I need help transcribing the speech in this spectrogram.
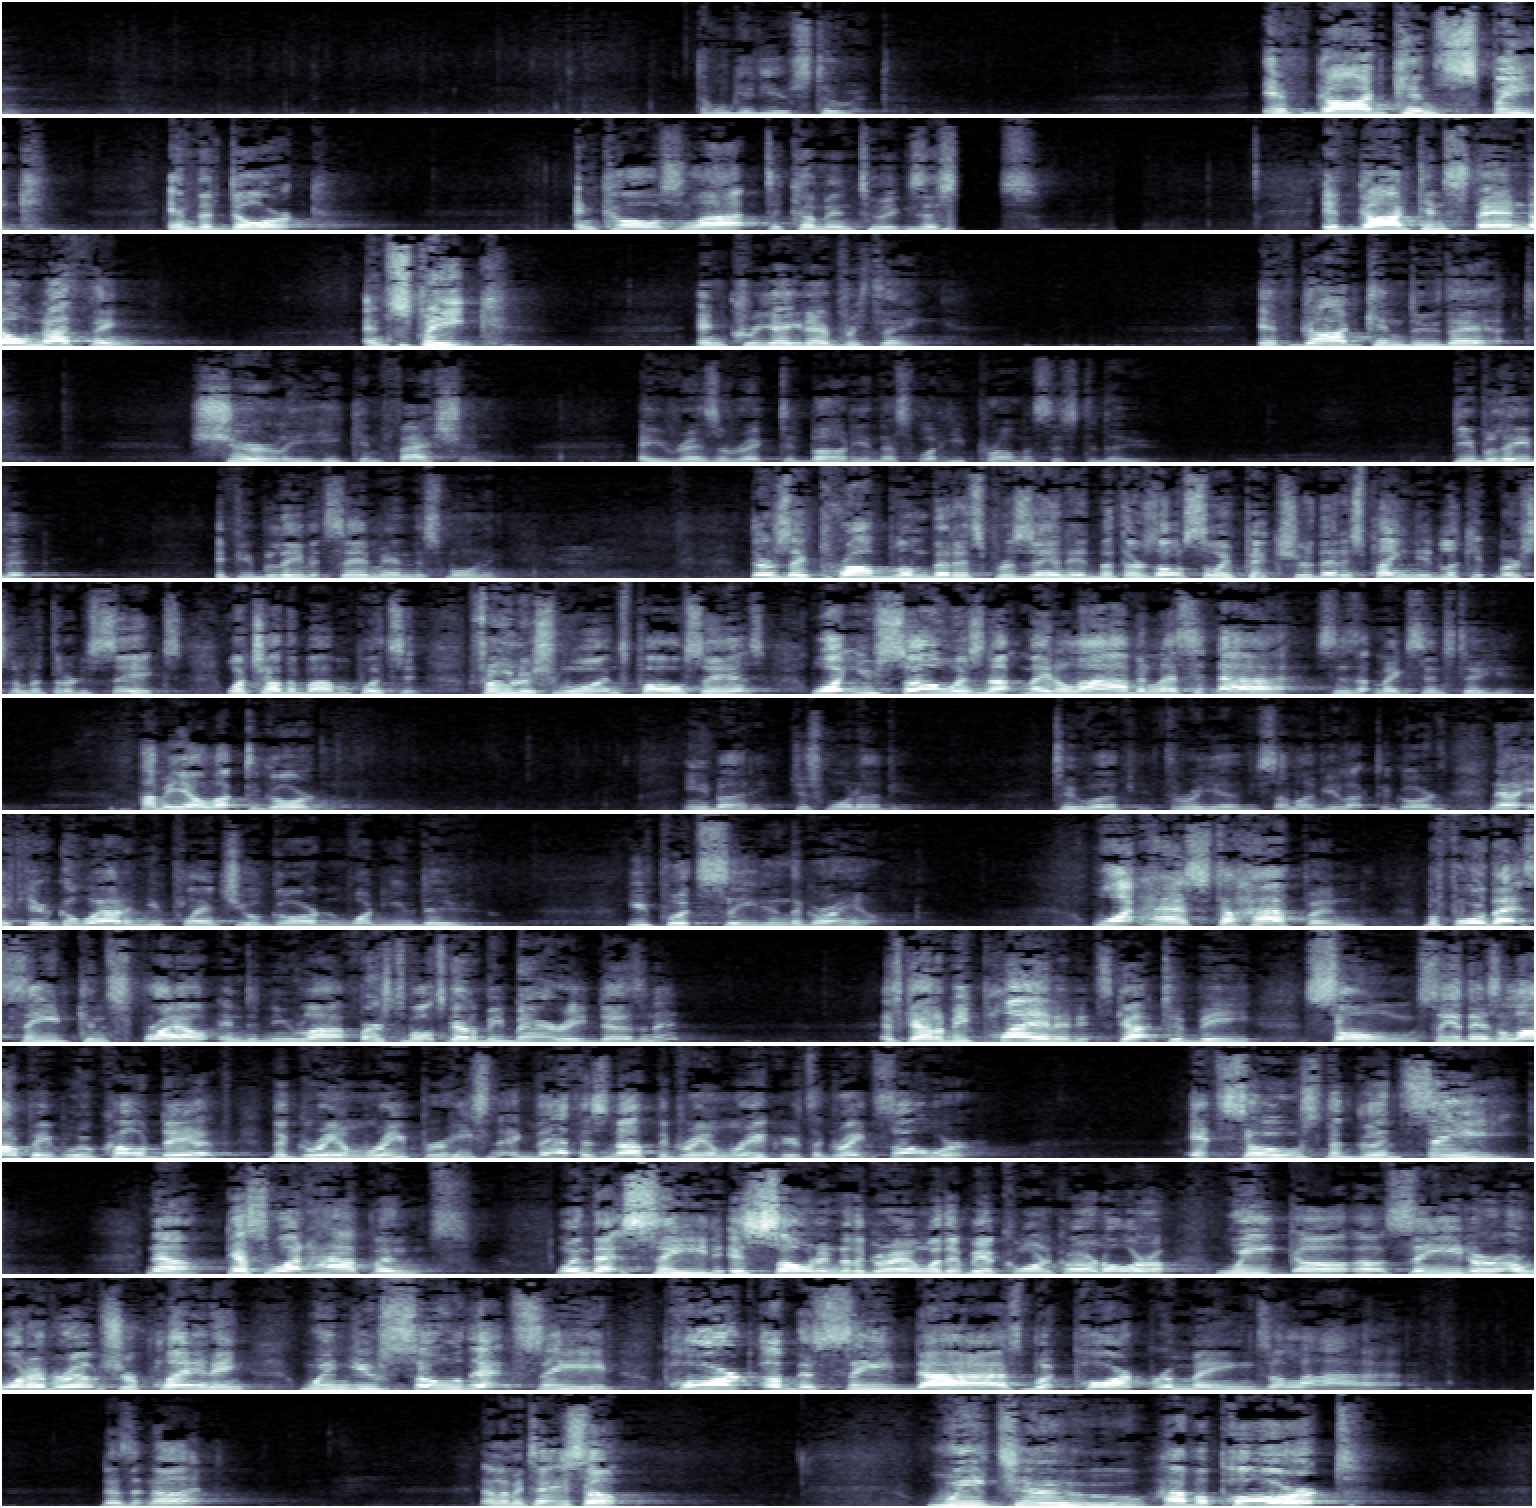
Don't get used to it. If God can speak in the dark and cause light to come into existence, if God can stand on nothing and speak and create everything, if God can do that, surely He can fashion a resurrected body, and that's what he promises to do. Do you believe it? If you believe it, say amen this morning. There's a problem that is presented, but there's also a picture that is painted. Look at verse number 36. Watch how the Bible puts it. Foolish ones, Paul says, what you sow is not made alive unless it dies. Does that make sense to you? How many of y'all like to garden? Anybody? Just one of you? Two of you? Three of you? Some of you like to garden. Now, if you go out and you plant you a garden, what do you do? You put seed in the ground. What has to happen before that seed can sprout into new life? First of all, it's got to be buried, doesn't it? It's got to be planted. It's got to be sown. See, there's a lot of people who call death the grim reaper. He's, death is not the grim reaper, it's a great sower. It sows the good seed. Now, guess what happens? When that seed is sown into the ground, whether it be a corn kernel or a wheat uh, uh, seed or, or whatever else you're planting, when you sow that seed, part of the seed dies, but part remains alive. Does it not? Now let me tell you something. We too have a part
